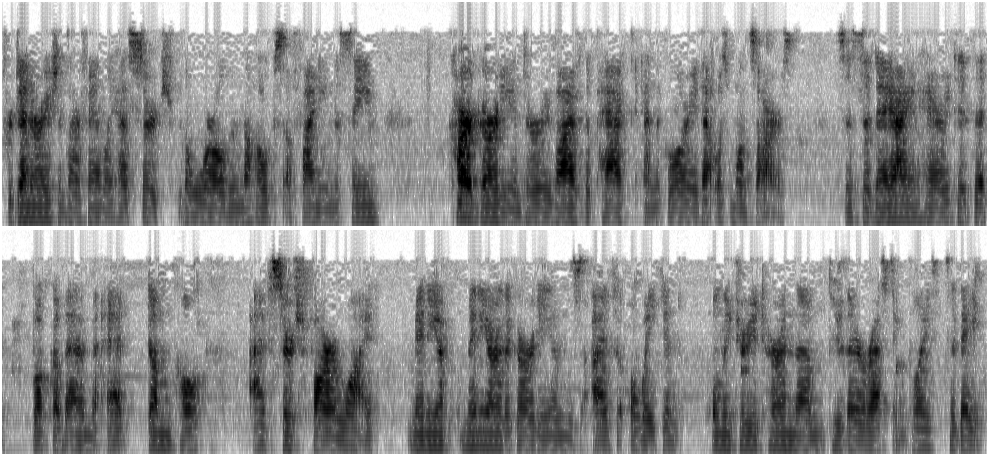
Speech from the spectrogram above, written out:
For generations, our family has searched the world in the hopes of finding the same card guardian to revive the pact and the glory that was once ours. Since the day I inherited the Book of M at Dumkul, I've searched far and wide. Many of many are the guardians I've awakened, only to return them to their resting place. To date,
